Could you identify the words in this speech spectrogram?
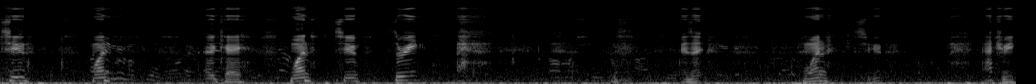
two, one. Move a full one. Okay. One, two, three. My shoes are hot, Is it? One, two. Actually.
